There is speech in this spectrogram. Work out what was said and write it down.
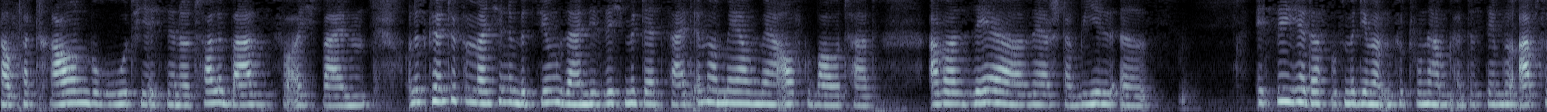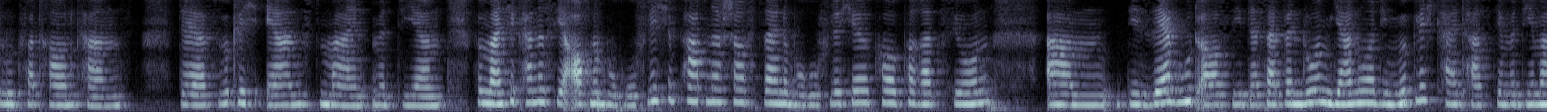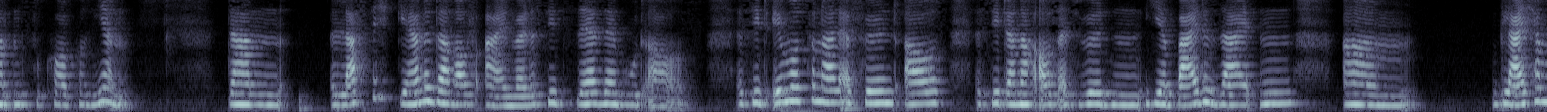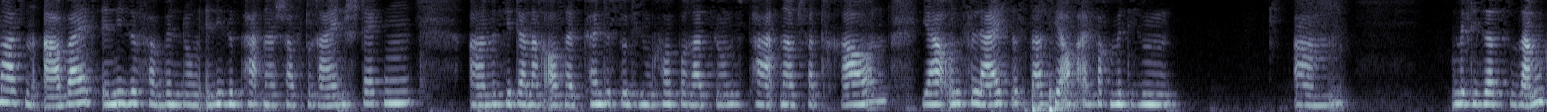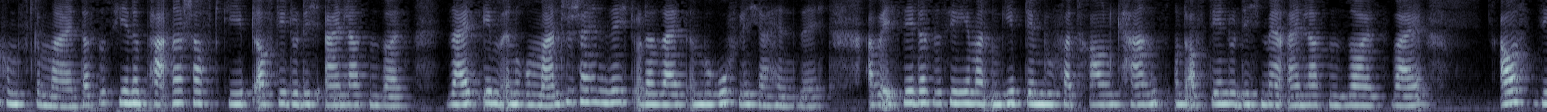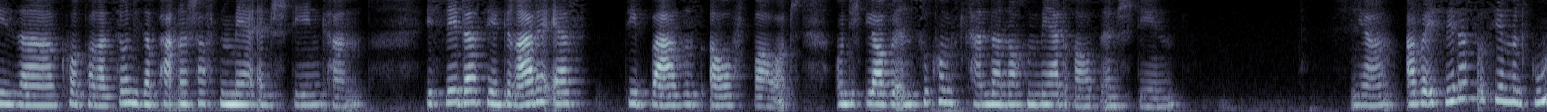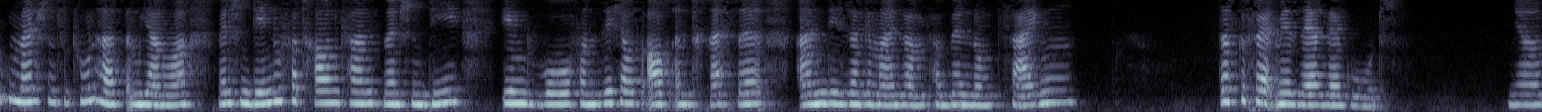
auf Vertrauen beruht. Hier, ich sehe eine tolle Basis für euch beiden. Und es könnte für manche eine Beziehung sein, die sich mit der Zeit immer mehr und mehr aufgebaut hat, aber sehr, sehr stabil ist. Ich sehe hier, dass du es mit jemandem zu tun haben könntest, dem du absolut vertrauen kannst der es wirklich ernst meint mit dir. Für manche kann es hier auch eine berufliche Partnerschaft sein, eine berufliche Kooperation, ähm, die sehr gut aussieht. Deshalb, wenn du im Januar die Möglichkeit hast, dir mit jemandem zu kooperieren, dann lass dich gerne darauf ein, weil das sieht sehr, sehr gut aus. Es sieht emotional erfüllend aus. Es sieht danach aus, als würden hier beide Seiten ähm, gleichermaßen Arbeit in diese Verbindung, in diese Partnerschaft reinstecken. Ähm, es sieht danach aus, als könntest du diesem Kooperationspartner vertrauen. Ja, und vielleicht ist das ja auch einfach mit diesem, ähm, mit dieser Zusammenkunft gemeint, dass es hier eine Partnerschaft gibt, auf die du dich einlassen sollst. Sei es eben in romantischer Hinsicht oder sei es in beruflicher Hinsicht. Aber ich sehe, dass es hier jemanden gibt, dem du vertrauen kannst und auf den du dich mehr einlassen sollst, weil aus dieser Kooperation, dieser Partnerschaft mehr entstehen kann. Ich sehe, dass hier gerade erst die Basis aufbaut und ich glaube, in Zukunft kann da noch mehr draus entstehen. Ja, aber ich sehe, dass du es hier mit guten Menschen zu tun hast im Januar. Menschen, denen du vertrauen kannst, Menschen, die irgendwo von sich aus auch Interesse an dieser gemeinsamen Verbindung zeigen. Das gefällt mir sehr, sehr gut. Ja,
